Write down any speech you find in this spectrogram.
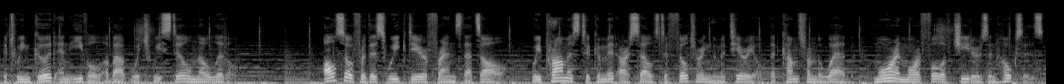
between good and evil about which we still know little. Also for this week dear friends that's all, we promise to commit ourselves to filtering the material that comes from the web, more and more full of cheaters and hoaxes,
